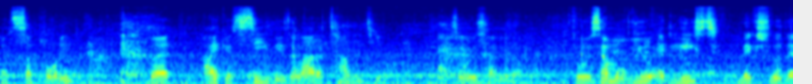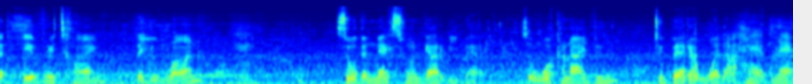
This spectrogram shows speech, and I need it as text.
and supporting, but I can see there's a lot of talent here. So it's like you know, for some of you at least, make sure that every time that you run, so the next one got to be better. So what can I do to better what I have now?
